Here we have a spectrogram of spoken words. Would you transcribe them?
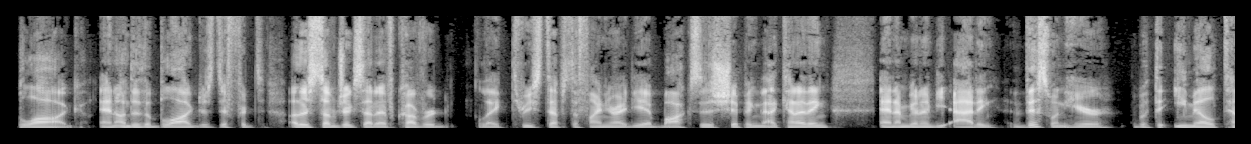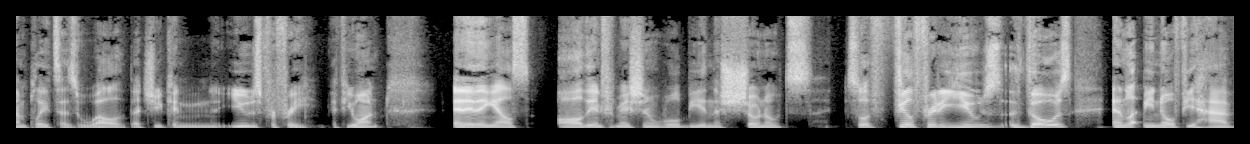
blog. And under the blog, there's different other subjects that I've covered, like three steps to find your idea, boxes, shipping, that kind of thing. And I'm going to be adding this one here with the email templates as well that you can use for free if you want. Anything else, all the information will be in the show notes. So feel free to use those and let me know if you have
